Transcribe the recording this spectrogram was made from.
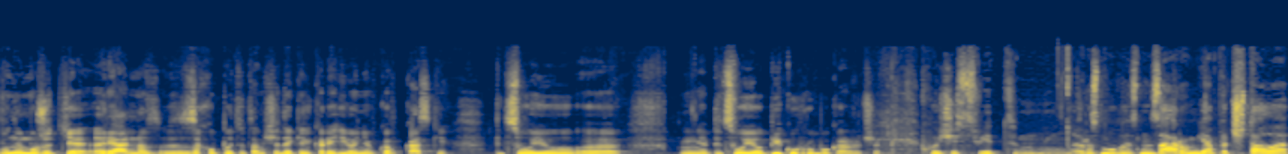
вони можуть е, реально захопити там ще декілька регіонів кавказьких під свою, е, під свою опіку, грубо кажучи. Виходячи від розмови з Назаром, я прочитала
